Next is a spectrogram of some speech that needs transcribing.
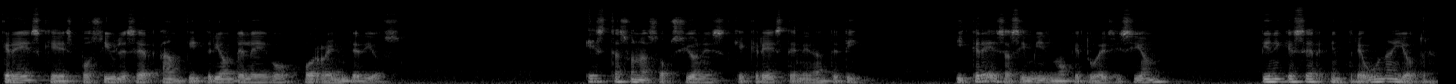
¿Crees que es posible ser anfitrión del ego o rehén de Dios? Estas son las opciones que crees tener ante ti y crees asimismo que tu decisión tiene que ser entre una y otra.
